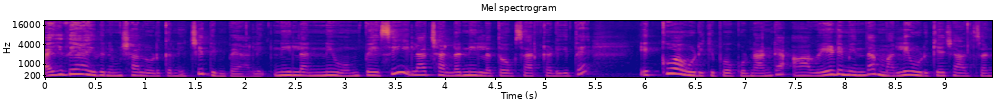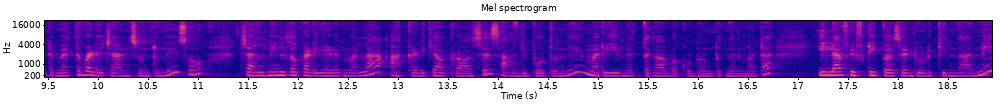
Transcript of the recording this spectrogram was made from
ఐదే ఐదు నిమిషాలు ఉడకనిచ్చి దింపేయాలి. నీళ్ళన్నీ వంపేసి ఇలా చల్ల నీళ్ళతో ఒకసారి కడిగితే ఎక్కువ ఉడికిపోకుండా అంటే ఆ వేడి మీద మళ్ళీ ఉడికే ఛాన్స్ అంటే మెత్తబడే ఛాన్స్ ఉంటుంది. సో చల్లనీళ్ళతో కడిగేయడం వల్ల అక్కడికి ఆ ప్రాసెస్ ఆగిపోతుంది. మరి మెత్తగా అవ్వకుండా ఉంటుందన్నమాట. ఇలా ఫిఫ్టీ పర్సెంట్ ఉడికిన దాన్ని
